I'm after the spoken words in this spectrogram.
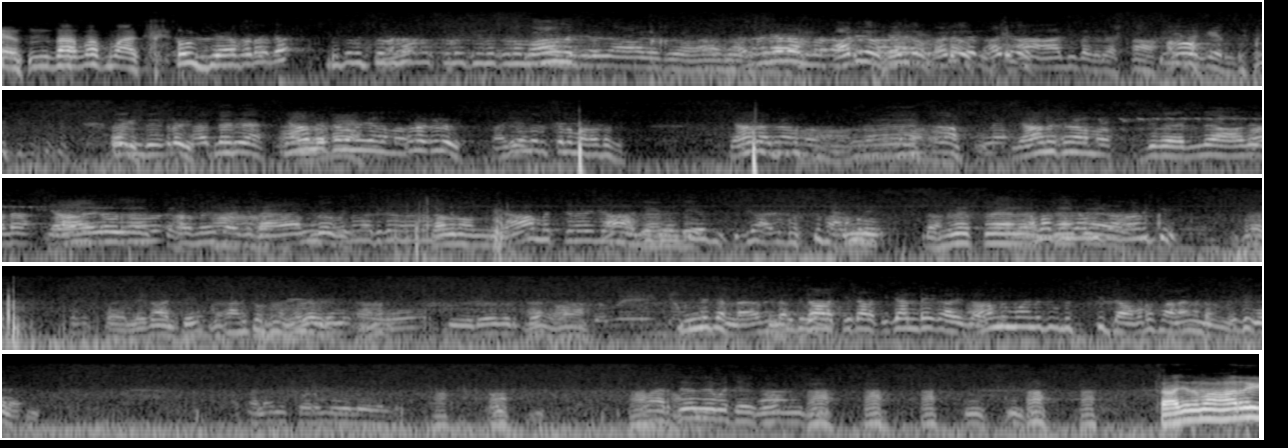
എന്താ എവിടെ ഞാൻ നിൽക്കണം ഞാൻ നിൽക്കണം ഞാൻ ഞാൻ നിൽക്കണത് ഞാൻ കാര്യം അവിടെ സ്ഥലം കണ്ടു ഇതിങ്ങനെ. ഷാജി മാറി.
